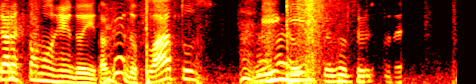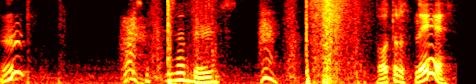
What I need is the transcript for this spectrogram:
Caras que estão morrendo aí? Tá vendo? Flatus, Mig. Ah, parece. Hum? São jogadores. Outros players?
